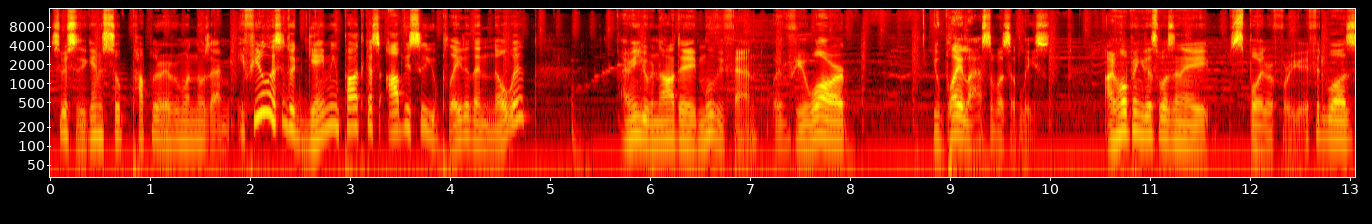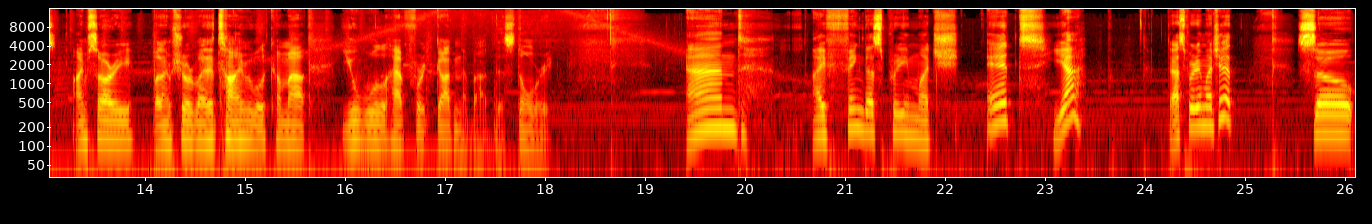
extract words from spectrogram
seriously, the game is so popular, everyone knows. I mean, if you listen to a gaming podcast, obviously you played it and know it. I mean, you're not a movie fan. If you are, you play Last of Us at least. I'm hoping this wasn't a spoiler for you. If it was, I'm sorry, but I'm sure by the time it will come out, you will have forgotten about this. Don't worry. And I think that's pretty much it. Yeah, that's pretty much it. So,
